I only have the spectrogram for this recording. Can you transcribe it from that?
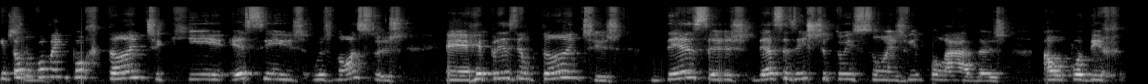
Então, Sim. como é importante que esses, os nossos é, representantes desses, dessas instituições vinculadas ao poder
